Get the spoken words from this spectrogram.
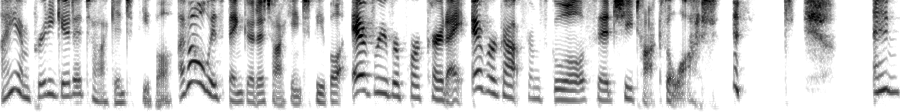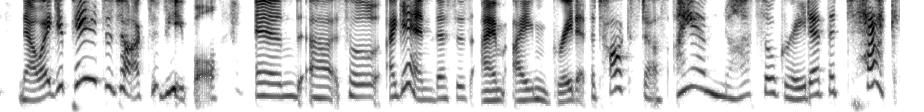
I am pretty good at talking to people. I've always been good at talking to people. Every report card I ever got from school said she talks a lot. and now i get paid to talk to people and uh, so again this is i'm i'm great at the talk stuff i am not so great at the tech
